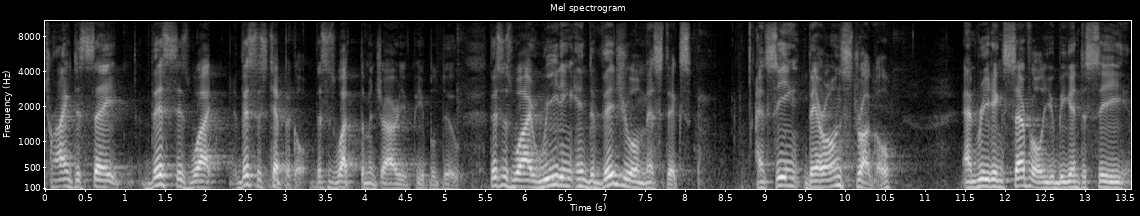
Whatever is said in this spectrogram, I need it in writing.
trying to say, this is what, this is typical. This is what the majority of people do. This is why reading individual mystics and seeing their own struggle and reading several, you begin to see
